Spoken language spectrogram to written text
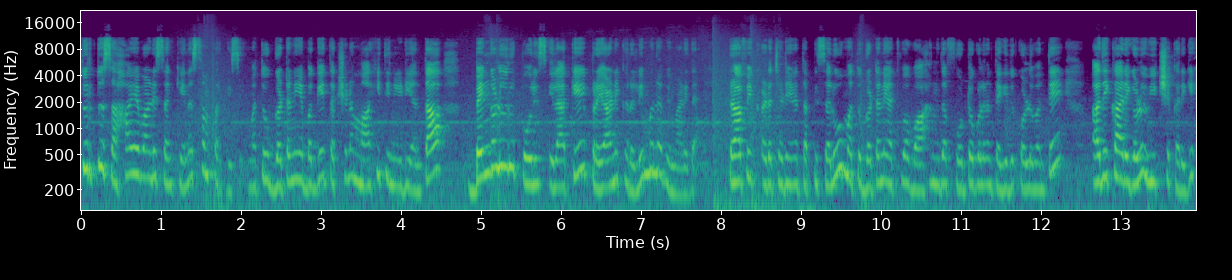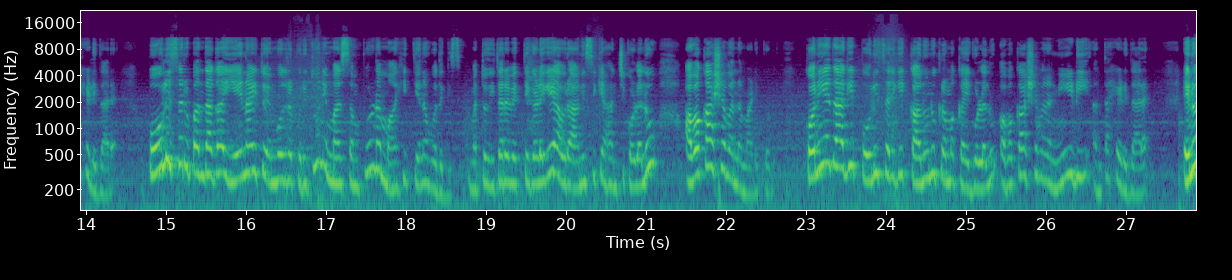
ತುರ್ತು ಸಹಾಯವಾಣಿ ಸಂಖ್ಯೆಯನ್ನು ಸಂಪರ್ಕಿಸಿ. ಮತ್ತು ಘಟನೆಯ ಬಗ್ಗೆ ತಕ್ಷಣ ಮಾಹಿತಿ ನೀಡಿ ಅಂತ ಬೆಂಗಳೂರು ಪೊಲೀಸ್ ಇಲಾಖೆ ಪ್ರಯಾಣಿಕರಲ್ಲಿ ಮನವಿ ಮಾಡಿದೆ. ಟ್ರಾಫಿಕ್ ಅಡಚಣೆಯನ್ನು ತಪ್ಪಿಸಲು ಮತ್ತು ಘಟನೆ ಅಥವಾ ವಾಹನದ ಫೋಟೋಗಳನ್ನು ತೆಗೆದುಕೊಳ್ಳುವಂತೆ ಅಧಿಕಾರಿಗಳು ವೀಕ್ಷಕರಿಗೆ ಹೇಳಿದ್ದಾರೆ. ಪೊಲೀಸರು ಬಂದಾಗ ಏನಾಯಿತು ಎಂಬುದರ ಕುರಿತು ನಿಮ್ಮ ಸಂಪೂರ್ಣ ಮಾಹಿತಿಯನ್ನು ಒದಗಿಸಿ ಮತ್ತು ಇತರ ವ್ಯಕ್ತಿಗಳಿಗೆ ಅವರ ಅನಿಸಿಕೆ ಹಂಚಿಕೊಳ್ಳಲು ಅವಕಾಶವನ್ನು ಮಾಡಿಕೊಡಿ. ಕೊನೆಯದಾಗಿ ಪೊಲೀಸರಿಗೆ ಕಾನೂನು ಕ್ರಮ ಕೈಗೊಳ್ಳಲು ಅವಕಾಶವನ್ನು ನೀಡಿ ಅಂತ ಹೇಳಿದ್ದಾರೆ. ಏನೋ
